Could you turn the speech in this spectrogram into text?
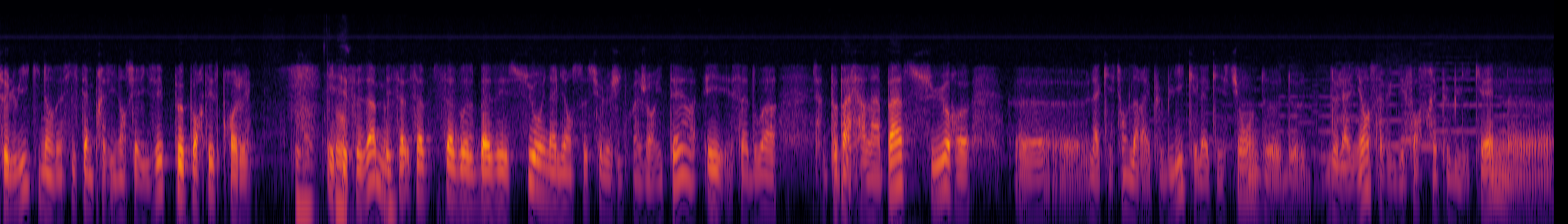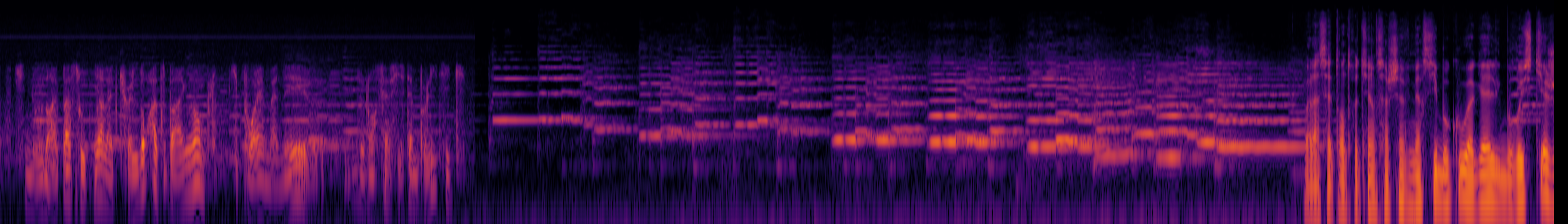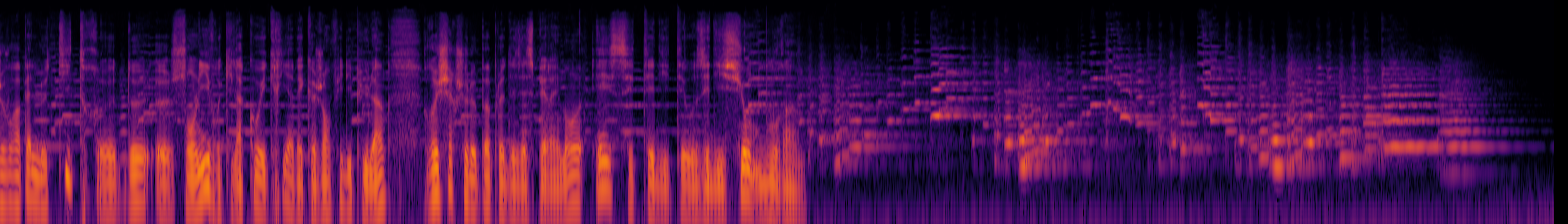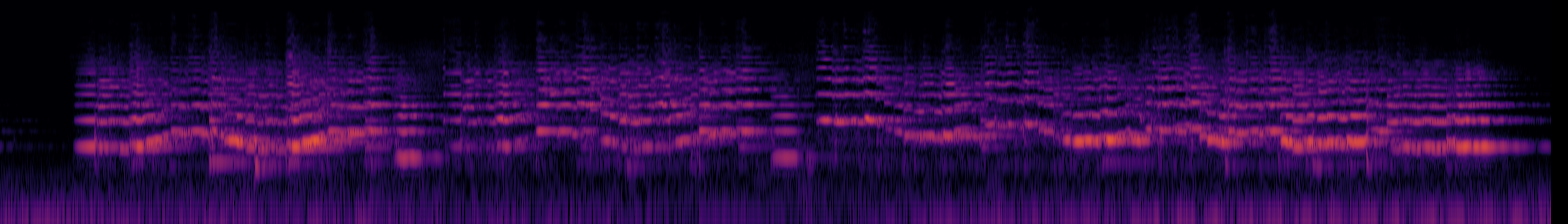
celui qui, dans un système présidentialisé, peut porter ce projet. Et c'est faisable, mais ça, doit se baser sur une alliance sociologique majoritaire et ça, doit, ça ne peut pas faire l'impasse sur euh, la question de la République et la question de, l'alliance avec des forces républicaines euh, qui ne voudraient pas soutenir l'actuelle droite, par exemple, qui pourrait émaner euh, de l'ancien système politique. Voilà, cet entretien s'achève. Merci beaucoup à Gaël Brustier. Je vous rappelle le titre de euh, son livre qu'il a coécrit avec Jean-Philippe Hulin, Recherche le peuple désespérément, et c'est édité aux éditions Bourrin.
